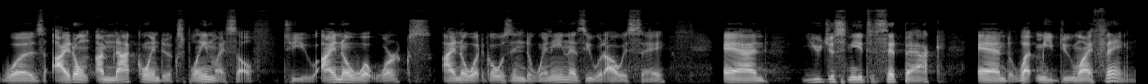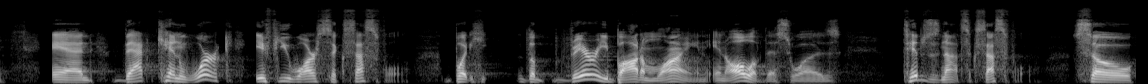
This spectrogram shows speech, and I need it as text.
was I don't I'm not going to explain myself to you. I know what works. I know what goes into winning as he would always say. And you just need to sit back and let me do my thing. And that can work if you are successful. But he, the very bottom line in all of this was Thibs is not successful. So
